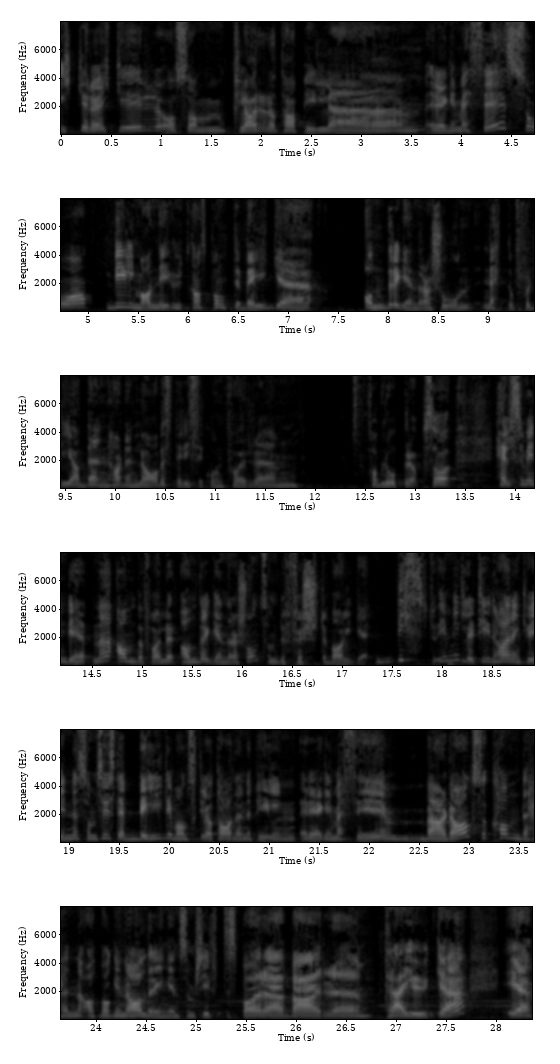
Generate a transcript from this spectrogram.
ikke røyker, og som klarer å ta piller regelmessig, så vil man i utgangspunktet velge andre generasjon nettopp fordi at den har den laveste risikoen for um, for blodpropp. Så helsemyndighetene anbefaler andre generasjon som det første valget. Hvis du imidlertid har en kvinne som syns det er veldig vanskelig å ta denne pillen regelmessig hver dag, så kan det hende at vaginalringen som skiftes bare hver uh, tredje uke, er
